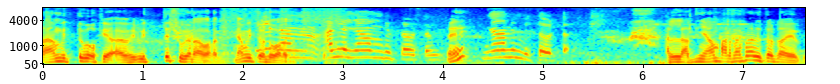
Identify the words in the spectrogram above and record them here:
താൻ വിത്ത് കോഫി വിത്ത് ഷുഗറാ പറഞ്ഞു ഞാൻ വിത്തോട്ട് പറഞ്ഞു അല്ല അത് ഞാൻ പറഞ്ഞപ്പോഴാണ് വിത്തോട്ടായത്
